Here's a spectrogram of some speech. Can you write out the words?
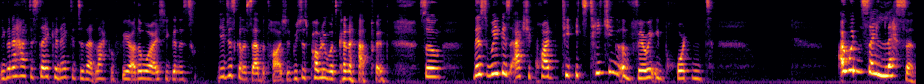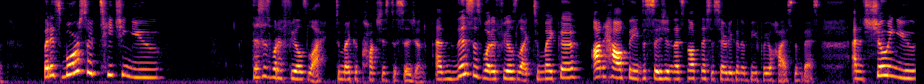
you're gonna have to stay connected to that lack of fear. Otherwise, you're gonna you're just gonna sabotage it, which is probably what's gonna happen. So, this week is actually quite. it's teaching a very important. I wouldn't say lesson, but it's more so teaching you this is what it feels like to make a conscious decision and this is what it feels like to make a unhealthy decision that's not necessarily going to be for your highest and best and it's showing you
